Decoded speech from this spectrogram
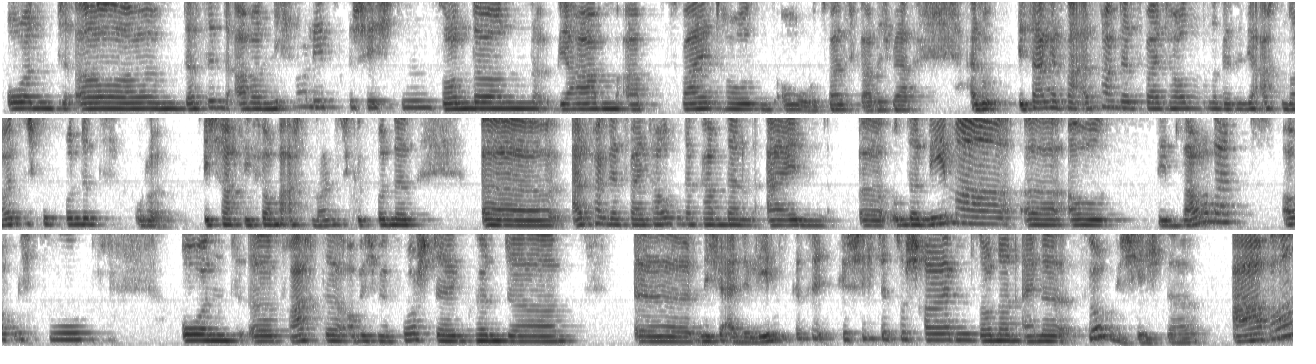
Und ähm, das sind aber nicht nur Lebensgeschichten, sondern wir haben ab 2000, oh, jetzt weiß ich gar nicht mehr. Also ich sage jetzt mal Anfang der 2000er, wir sind ja 98 gegründet oder ich habe die Firma 98 gegründet. Äh, Anfang der 2000er kam dann ein äh, Unternehmer äh, aus dem Sauerland auf mich zu und äh, fragte, ob ich mir vorstellen könnte, äh, nicht eine Lebensgeschichte zu schreiben, sondern eine Firmengeschichte. Aber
